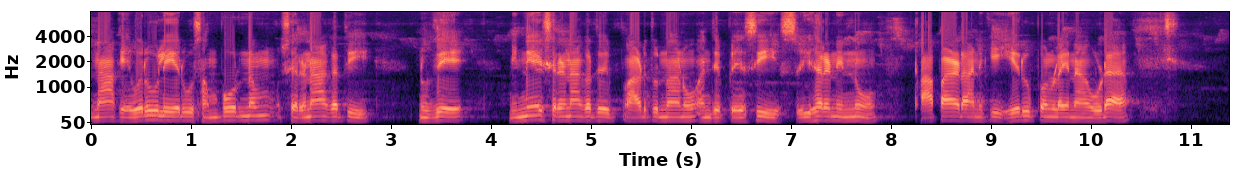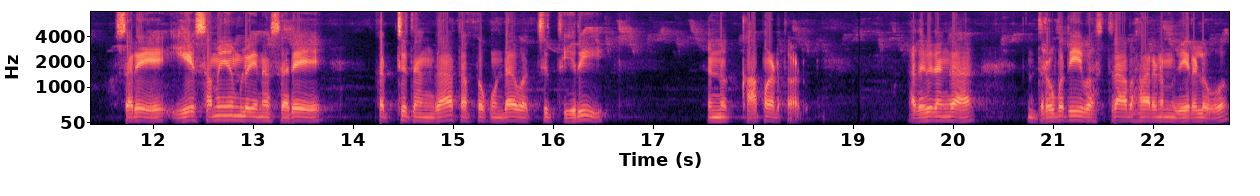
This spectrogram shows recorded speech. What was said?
నాకెవరూ లేరు సంపూర్ణం శరణాగతి నువ్వే నిన్నే శరణాగతి ఆడుతున్నాను అని చెప్పేసి శ్రీహరి నిన్ను కాపాడడానికి ఏ రూపంలో అయినా కూడా సరే ఏ సమయంలో అయినా సరే ఖచ్చితంగా తప్పకుండా వచ్చి తీరి నన్ను కాపాడుతాడు. అదేవిధంగా ద్రౌపది వస్త్రాభరణం వేళలో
